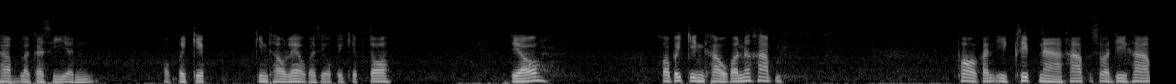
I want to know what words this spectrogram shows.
ครับแล้วกระสิอันออกไปเก็บกินข้าวแล้วกระสิออกไปเก็บต่อเดี๋ยว ขอไปกินข้าวก่อนนะครับพอกันอีกคลิปหน้าครับ สวัสดีครับ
